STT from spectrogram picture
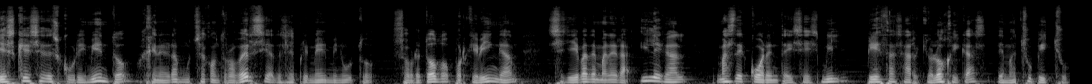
Y es que ese descubrimiento genera mucha controversia desde el primer minuto, sobre todo porque Bingham se lleva de manera ilegal más de 46.000 piezas arqueológicas de Machu Picchu.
